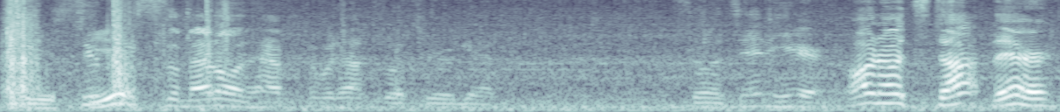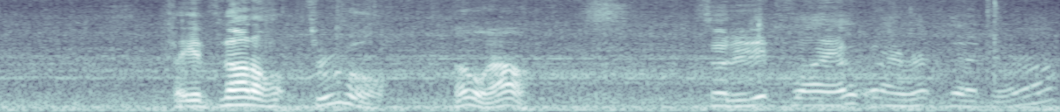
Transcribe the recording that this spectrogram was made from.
Can you Two see it? pieces of metal would have, would have to go through again. So it's in here. Oh, no, it stopped there. Like it's not a through hole. Oh, wow. So did it fly out when I ripped that door off?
